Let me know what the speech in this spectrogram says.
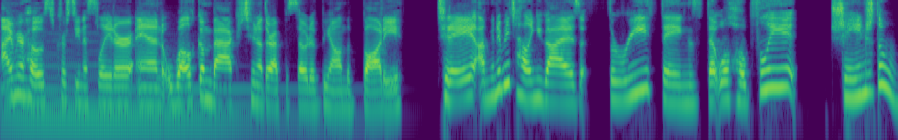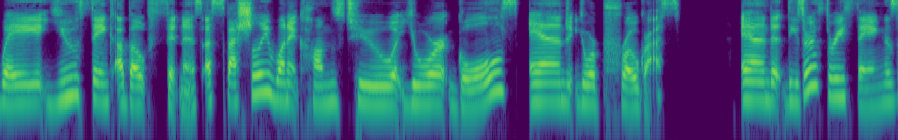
I'm your host, Christina Slater, and welcome back to another episode of Beyond the Body. Today, I'm going to be telling you guys three things that will hopefully change the way you think about fitness, especially when it comes to your goals and your progress. And these are three things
